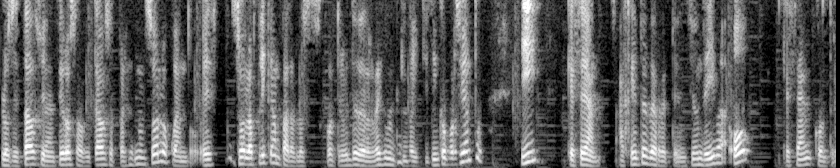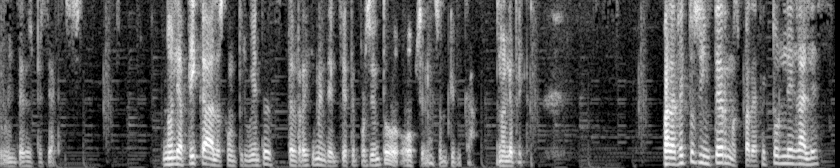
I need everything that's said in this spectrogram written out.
Los estados financieros auditados se presentan solo cuando es, solo aplican para los contribuyentes del régimen del 25% y que sean agentes de retención de IVA o que sean contribuyentes especiales. No le aplica a los contribuyentes del régimen del 7% o opcional simplificado. No le aplica. Para efectos internos, para efectos legales,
